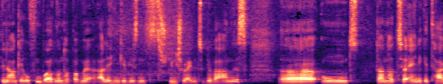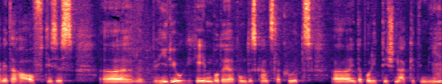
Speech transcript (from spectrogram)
bin angerufen worden und habe alle hingewiesen, dass Stillschweigen zu bewahren ist. Äh, und Dann hat es ja einige Tage darauf dieses äh, Video gegeben, wo der Herr Bundeskanzler Kurz äh, in der Politischen Akademie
